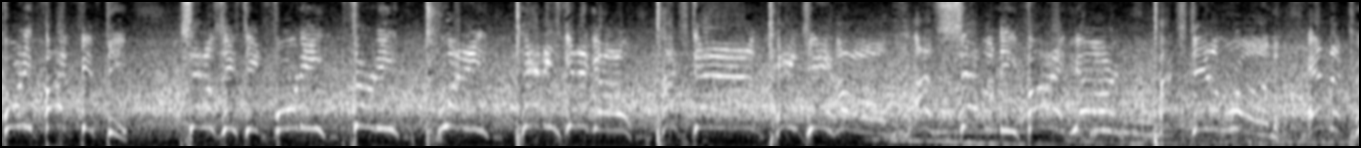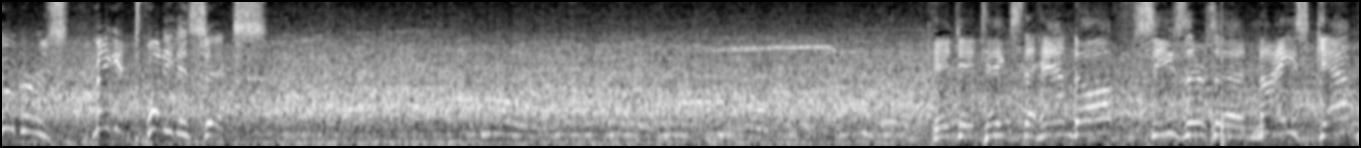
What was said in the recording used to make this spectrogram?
45 50. San Jose it 20 to 6. KJ takes the handoff, sees there's a nice gap.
